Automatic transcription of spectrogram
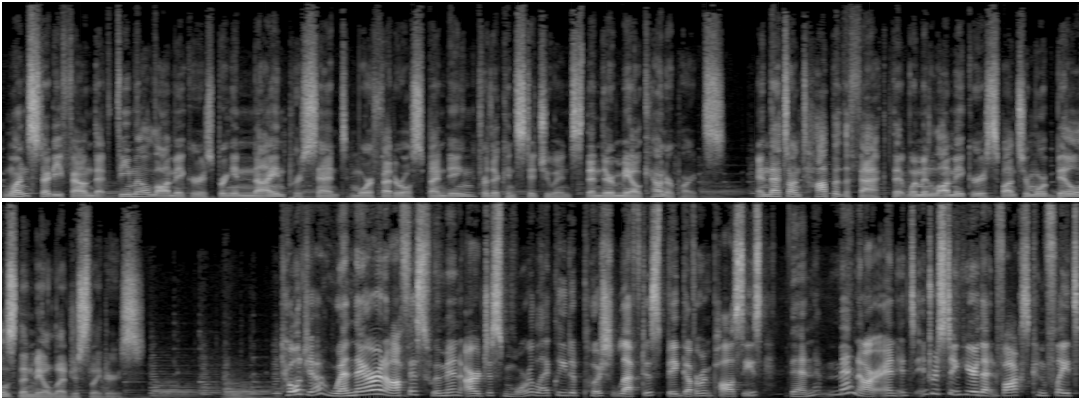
One study found that female lawmakers bring in 9% more federal spending for their constituents than their male counterparts. And that's on top of the fact that women lawmakers sponsor more bills than male legislators. Told you, when they are in office, women are just more likely to push leftist big government policies than men are. And it's interesting here that Vox conflates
